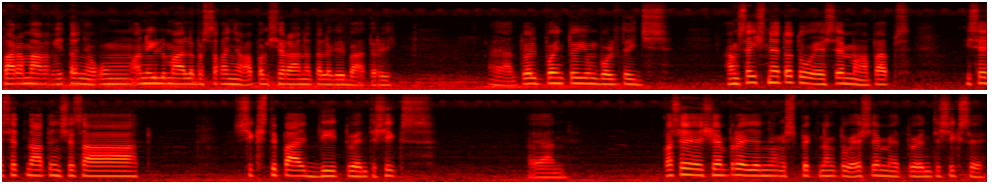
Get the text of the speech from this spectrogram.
para makakita nyo kung ano yung lumalabas sa kanya kapag sira na talaga yung battery. Ayan, 12.2 yung voltage. Ang size nito 2SM mga paps. Iseset natin siya sa 65D26. Ayan. Kasi syempre yan yung spec ng 2SM eh, 26 eh.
